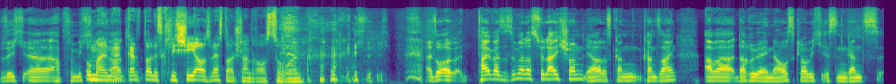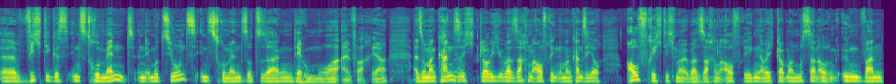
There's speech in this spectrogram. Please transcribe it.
Also ich äh, habe für mich. Um mal ein ganz tolles Klischee aus Westdeutschland rauszuholen. Richtig. Also äh, teilweise sind wir das vielleicht schon, ja, das kann, kann sein. Aber darüber hinaus, glaube ich, ist ein ganz äh, wichtiges Instrument, ein Emotionsinstrument sozusagen, der Humor einfach, ja. Also man kann ja. sich, glaube ich, über Sachen aufregen und man kann sich auch aufrichdig mal über Sachen aufregen. Aber ich glaube, man muss dann auch irgendwann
